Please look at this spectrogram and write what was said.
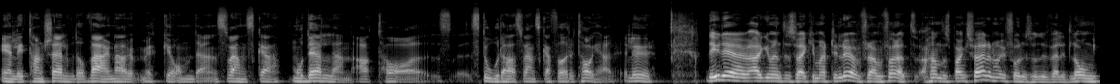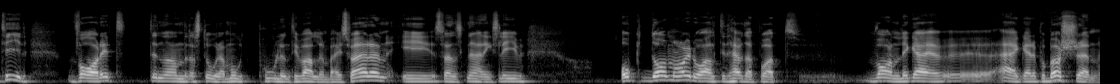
enligt han själv då värnar mycket om den svenska modellen att ha stora svenska företag här, eller hur? Det är ju det argumentet Sverker Martin Löv framför att Handelsbanksfären har ju funnits under väldigt lång tid, varit den andra stora motpolen till Wallenbergsfären i svensk näringsliv. Och de har ju då alltid hävdat på att vanliga eh, ägare på börsen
